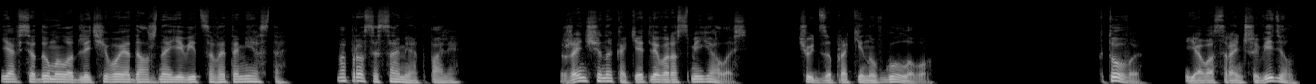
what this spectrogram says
Я все думала, для чего я должна явиться в это место. Вопросы сами отпали». Женщина кокетливо рассмеялась, чуть запрокинув голову. «Кто вы? Я вас раньше видел?»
